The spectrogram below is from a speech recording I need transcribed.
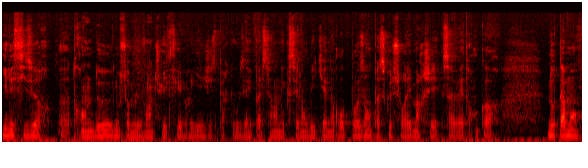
Il est 6h32, nous sommes le 28 février. J'espère que vous avez passé un excellent week-end reposant parce que sur les marchés, ça va être encore, notamment,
